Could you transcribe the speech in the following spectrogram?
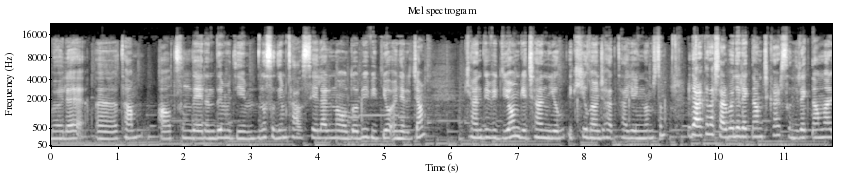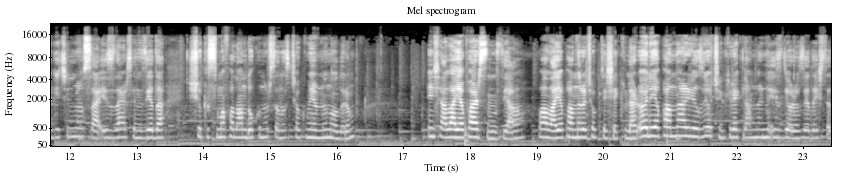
böyle e, tam altın değerinde mi diyeyim nasıl diyeyim tavsiyelerin olduğu bir video önereceğim. Kendi videom geçen yıl, iki yıl önce hatta yayınlamıştım. Bir de arkadaşlar böyle reklam çıkarsa, hani reklamlar geçilmiyorsa izlerseniz ya da şu kısma falan dokunursanız çok memnun olurum. İnşallah yaparsınız ya. Vallahi yapanlara çok teşekkürler. Öyle yapanlar yazıyor çünkü reklamlarını izliyoruz ya da işte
